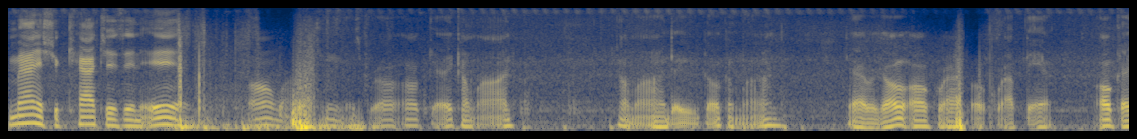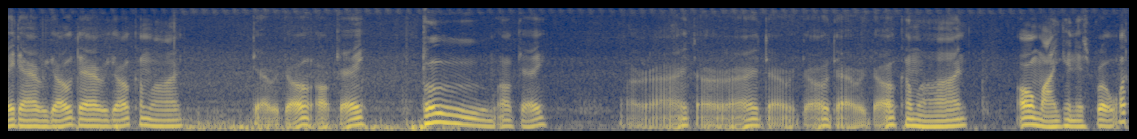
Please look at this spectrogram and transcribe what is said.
Managed to catch it in in. Oh my goodness, bro. Okay. Come on. Come on. There you go. Come on. There we go. Oh crap. Oh crap. There. Okay. There we go. There we go. Come on. There we go. Okay. Boom. Okay. Alright, alright, there we go, there we go, come on. Oh my goodness, bro, what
